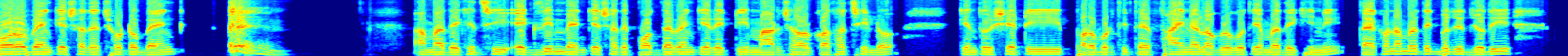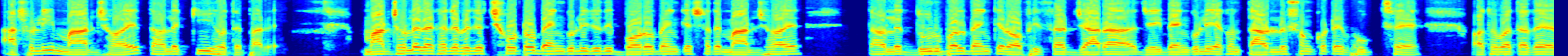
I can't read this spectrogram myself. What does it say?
বড় ব্যাংকের সাথে ছোট ব্যাংক আমরা দেখেছি এক্সিম ব্যাংকের সাথে পদ্মা ব্যাংকের একটি মার্জ হওয়ার কথা ছিল, কিন্তু সেটি পরবর্তীতে ফাইনাল অগ্রগতি আমরা দেখিনি। তো এখন আমরা দেখব যে যদি আসলেই মার্জ হয়, তাহলে কি হতে পারে? মার্জ হলে দেখা যাবে যে ছোট ব্যাংকগুলি যদি বড় ব্যাংকের সাথে মার্জ হয়, তাহলে দুর্বল ব্যাংকের অফিসার যারা যেই ব্যাংকগুলি এখন তারল্য সংকটে ভুগছে, অথবা তাদের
